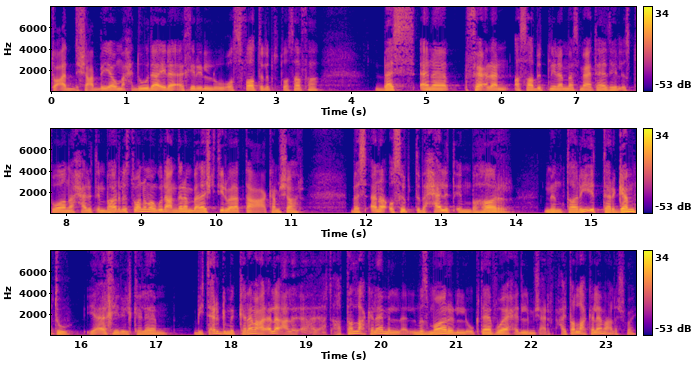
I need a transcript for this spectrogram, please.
تعد شعبية ومحدودة إلى آخر الوصفات اللي بتتوصفها. بس أنا فعلا أصابتني لما سمعت هذه الأسطوانة حالة انبهار. الأسطوانة موجودة عندنا ببلاش كتير بقى بتاع كام شهر. بس أنا أصبت بحالة انبهار من طريقة ترجمته. يا أخي للكلام. بيترجم الكلام على الآلة على هتطلع كلام المزمار الأوكتاف واحد اللي مش عارف هيطلع كلام على شوية.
